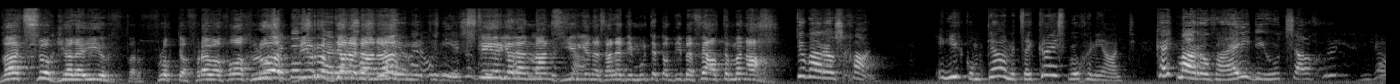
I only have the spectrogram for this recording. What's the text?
Wat soek julle hier, vervloekte vroue volk? Loop, wie roep julle dan, hè? Stuur julle mans hierheen as hulle die moed het om die bevel te minag. Toe maar ons gaan. En hier kom Tel met sy kruisboog in die hand. Kyk maar of hy die hoed sal groet. Ja.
